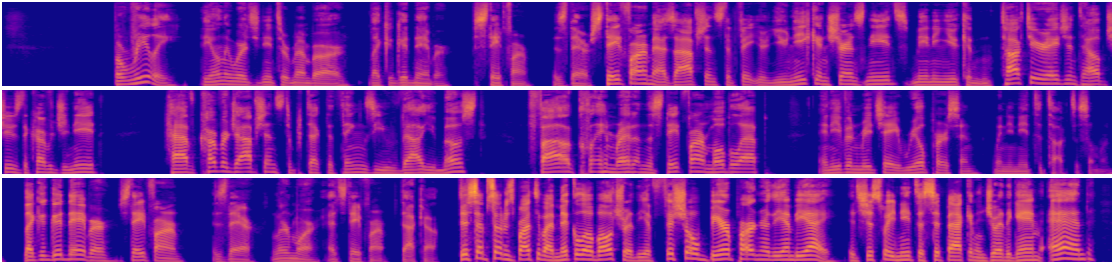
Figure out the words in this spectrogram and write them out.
But really, the only words you need to remember are like a good neighbor, State Farm is there. State Farm has options to fit your unique insurance needs, meaning you can talk to your agent to help choose the coverage you need, have coverage options to protect the things you value most, file claim right on the State Farm mobile app, and even reach a real person when you need to talk to someone. Like a good neighbor, State Farm is there. Learn more at statefarm.com. This episode is brought to you by Michelob Ultra, the official beer partner of the NBA. It's just what you need to sit back and enjoy the game and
